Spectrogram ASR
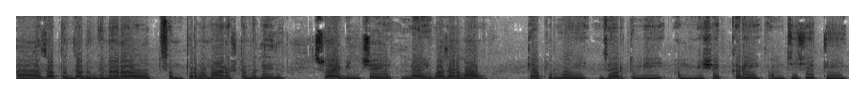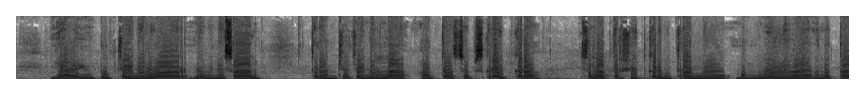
आज आपण जाणून घेणार आहोत संपूर्ण महाराष्ट्रामधील सोयाबीनचे लाईव्ह बाजारभाव. त्यापूर्वी जर तुम्ही आम्ही शेतकरी आमची शेती या यूट्यूब चॅनलवर नवीन असाल तर आमच्या चॅनलला आता सबस्क्राईब करा. चला तर शेतकरी मित्रांनो मग वेळ वाया घालवता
